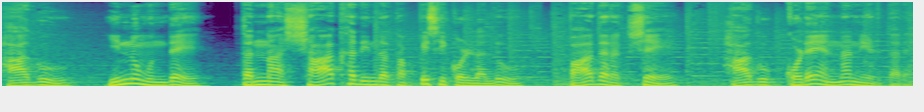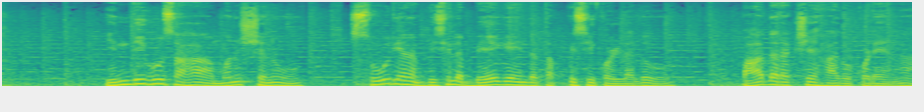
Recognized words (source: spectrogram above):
ಹಾಗೂ ಇನ್ನು ಮುಂದೆ ತನ್ನ ಶಾಖದಿಂದ ತಪ್ಪಿಸಿಕೊಳ್ಳಲು ಪಾದರಕ್ಷೆ ಹಾಗೂ ಕೊಡೆಯನ್ನು ನೀಡ್ತಾರೆ. ಇಂದಿಗೂ ಸಹ ಮನುಷ್ಯನು ಸೂರ್ಯನ ಬಿಸಿಲ ಬೇಗೆಯಿಂದ ತಪ್ಪಿಸಿಕೊಳ್ಳಲು ಪಾದರಕ್ಷೆ ಹಾಗೂ ಕೊಡೆಯನ್ನು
